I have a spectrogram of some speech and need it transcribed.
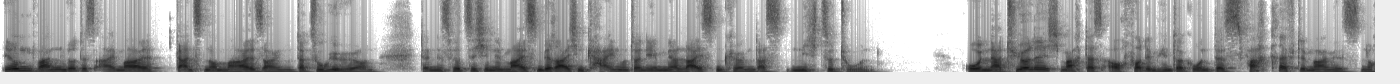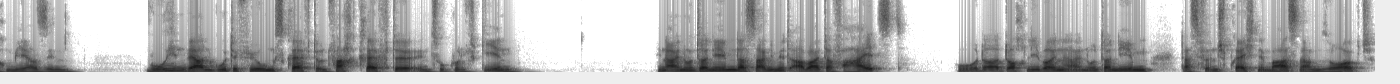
Irgendwann wird es einmal ganz normal sein und dazugehören, denn es wird sich in den meisten Bereichen kein Unternehmen mehr leisten können, das nicht zu tun. Und natürlich macht das auch vor dem Hintergrund des Fachkräftemangels noch mehr Sinn. Wohin werden gute Führungskräfte und Fachkräfte in Zukunft gehen? In ein Unternehmen, das seine Mitarbeiter verheizt oder doch lieber in ein Unternehmen, das für entsprechende Maßnahmen sorgt,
